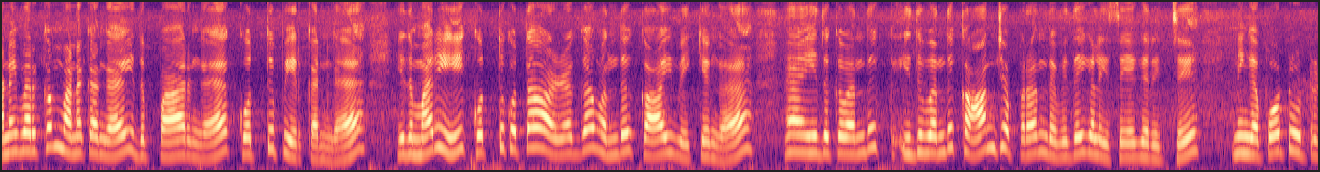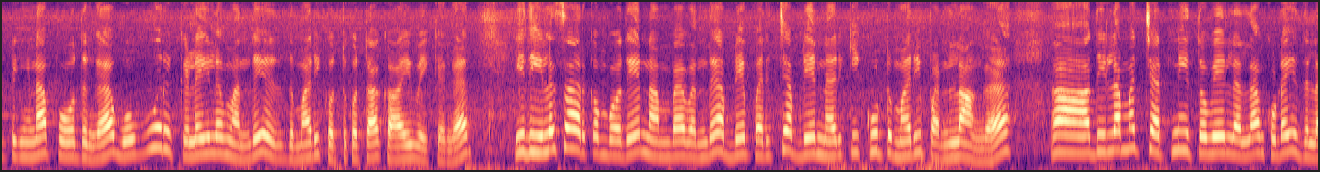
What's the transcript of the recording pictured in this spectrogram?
அனைவருக்கும் வணக்கங்க. இது பாருங்க கொத்து பீர்க்கன்ங்க. இது மாதிரி கொத்து கொத்தாக அழகாக வந்து காய் வைக்குங்க. இதுக்கு வந்து இது வந்து காஞ்சப்புறம் இந்த விதைகளை சேகரித்து நீங்கள் போட்டு விட்டுட்டிங்கன்னா போதுங்க. ஒவ்வொரு கிளையிலும் வந்து இது மாதிரி கொத்து கொத்தாக காய் வைக்குங்க. இது இலசாக இருக்கும்போதே நம்ம வந்து அப்படியே பறித்து அப்படியே நறுக்கி கூட்டு மாதிரி பண்ணலாங்க. அது இல்லாமல் சட்னி துவையலெல்லாம் கூட இதில்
